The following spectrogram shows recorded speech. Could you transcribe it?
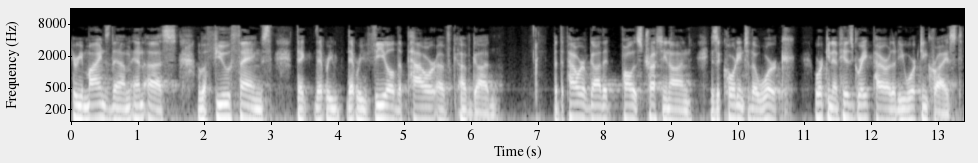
he reminds them and us of a few things that, that, re, that reveal the power of, of God. But the power of God that Paul is trusting on is according to the work working of his great power that he worked in Christ.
